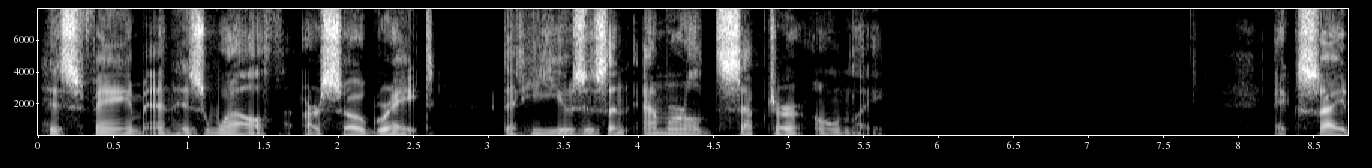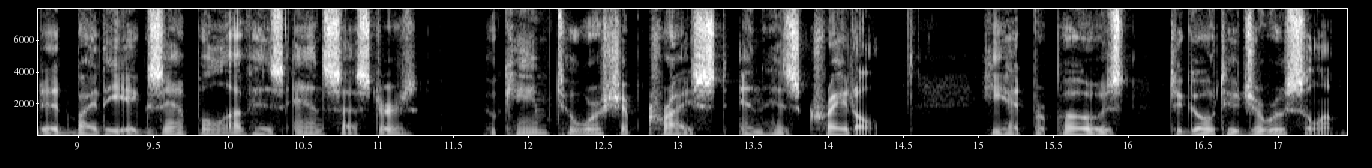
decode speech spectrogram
his fame and his wealth are so great that he uses an emerald scepter only. Excited by the example of his ancestors, who came to worship Christ in his cradle, he had proposed to go to Jerusalem,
